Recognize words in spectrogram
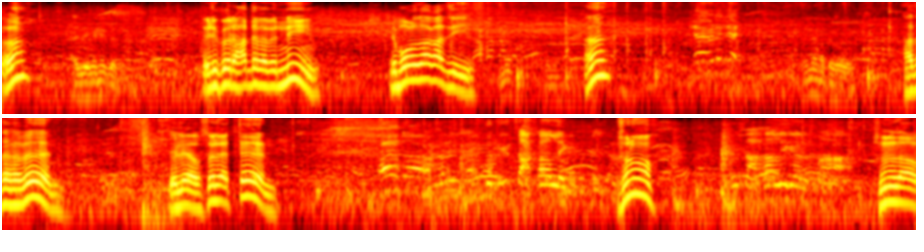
হ্যাঁ? এটি করে হাতে পাবেন নি বড় দাগাজি হ্যাঁ? হাতে পাবেন চলে চলে আসতেন। শোনো। শুনে দাও।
